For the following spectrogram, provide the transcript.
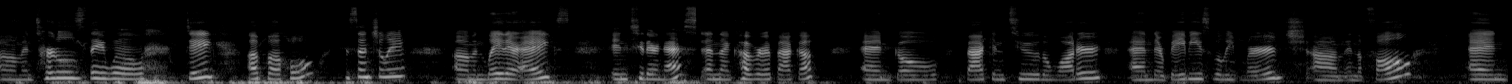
Um, and turtles, they will dig up a hole essentially um, and lay their eggs into their nest and then cover it back up and go back into the water and their babies will emerge um, in the fall and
